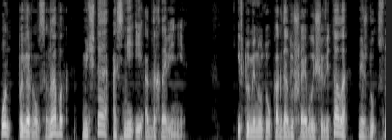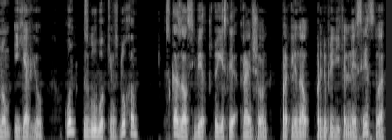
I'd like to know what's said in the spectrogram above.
он повернулся на бок, мечтая о сне и отдохновении. И в ту минуту, когда душа его еще витала между сном и явью, он с глубоким вздохом сказал себе, что если раньше он проклинал предупредительное средство,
